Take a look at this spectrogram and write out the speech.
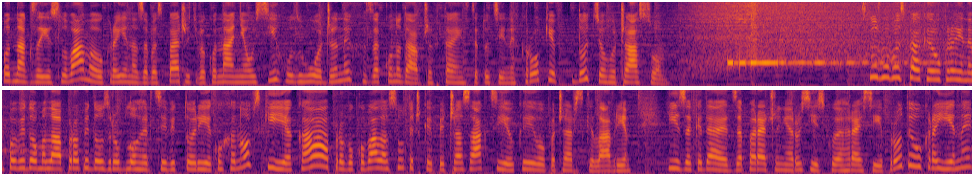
Однак, за її словами, Україна забезпечить виконання усіх узгоджених законодавчих та інституційних кроків до цього часу. Служба безпеки України повідомила про підозру блогерці Вікторії Кохановській, яка провокувала сутички під час акції у Києво-Печерській лаврі. Їй закидають заперечення російської агресії проти України,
